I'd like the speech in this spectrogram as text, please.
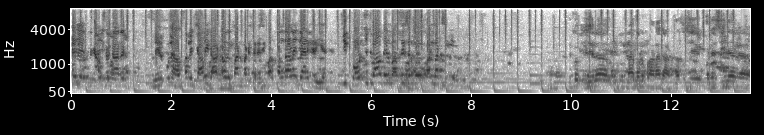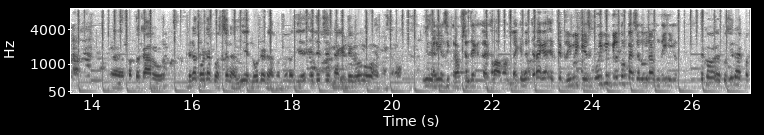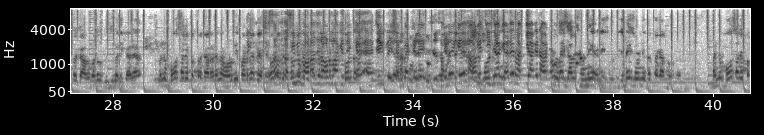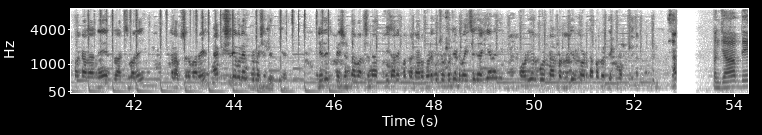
ਪੰਜਾਬ ਸਰਕਾਰ ਨੇ ਮਲੇਰਕੋਟਲੇ ਹਸਪਤਾਲ ਵਿੱਚ 40 ਡਾਕਟਰਾਂ ਦੀ ਅਪਾਇੰਟਮੈਂਟ ਕਰੀ ਸੀ ਪਰ 15 ਨੇ ਜੁਆਇਨ ਕਰੀ ਹੈ। ਕੀ ਕੋਰਟ 'ਚ ਜਵਾਬ ਦੇਣ ਵਾਸਤੇ ਸਿਰਫ ਅਪਾਇੰਟਮੈਂਟ ਸੀ ਦੇਖੋ ਤੁਸੀਂ ਨਾ ਮੈਂ ਤੁਹਾਨੂੰ ਪੁਰਾਣਾ ਜਾਣਦਾ ਤੁਸੀਂ ਬੜੇ ਸੀਨੀਅਰ ਪੱਤਰਕਾਰ ਹੋ। ਜਿਹੜਾ ਤੁਹਾਡਾ ਕੁਐਸਚਨ ਹੈ ਵੀ ਇਹ ਲੋਡਡ ਹੈ ਮਤਲਬ ਇਹਦੇ ਚ 네ਗੇਟਿਵ ਉਹ ਹੈ ਸਾਰਾ। ਤੁਸੀਂ ਦੇਖੋ, ਯਾਨੀ ਅਸੀਂ ਕਰਪਸ਼ਨ ਦੇ ਖਿਲਾਫ ਹਾਂ ਲੇਕਿਨ ਜਿਹੜਾ ਹੈਗਾ ਇੱਥੇ ਡਿਲੀਵਰੀ ਕੇਸ ਕੋਈ ਵੀ ਬਿਲਕੁਲ ਪੈਸੇ ਤੋਂ ਬਿਨਾਂ ਹੁੰਦਾ ਹੀ ਨਹੀਂਗਾ ਦੇਖੋ ਤੁਸੀਂ ਨਾ ਇੱਕ ਪੱਤਰਕਾਰ ਹੋ ਮੈਂ ਤੁਹਾਨੂੰ ਦੂਜੀ ਵਾਰੀ ਕਹਿ ਰਿਹਾ। ਮੈਨੂੰ ਬਹੁਤ ਸਾਰੇ ਪੱਤਰਕਾਰਾਂ ਨੇ ਮੈਂ ਹੁਣ ਵੀ ਪੜ੍ਹਦਾ ਪਿਆ ਸੀ। ਸਰ ਅਸੀਂ ਵੀ ਵਾੜਾ 'ਚ ਰਾਉਂਡ ਲਾ ਕੇ ਦੇਖਿਆ ਇਹੋ ਜਿਹੇ ਪੇਸ਼ੈਂਟ ਬੈਠੇ ਨੇ ਜਿਹੜੇ ਕਿ ਅੱਗੇ ਚੀਜ਼ਾਂ ਗਹਿਣੇ ਰੱਖ ਕੇ ਆ ਕੇ ਡਾਕਟਰ ਨੂੰ ਗੱਲ ਸੁਣਨੀ ਹੈ ਨਹੀਂ ਸੁਣਨੀ? ਜੇ ਨਹੀਂ ਸੁਣਨੀ ਫਿਰ ਤਾਂ ਗੱਲ ਹੈ। ਮੈਨੂੰ ਬਹੁਤ ਸਾਰੇ ਪੱਤਰਕਾਰਾਂ ਨੇ ਡਰੱਗਸ ਬਾਰੇ ਕਰਪਸ਼ਨ ਬਾਰੇ ਐਕਸ਼ਨੇਬਲ ਇਨਫੋਰਮੇਸ਼ਨ ਦਿੱਤੀ ਹੈ। ਜਿਹਦੇ ਵਿੱਚ ਪੇਸ਼ੈਂਟ ਦਾ ਵਰਸ਼ਨ ਹੈ ਤੁਸੀਂ ਸਾਰੇ ਪੱਤਰਕਾਰ ਹੋ ਤੁਹਾਡੇ ਕੋਲ ਛੋਟੇ ਛੋਟੇ ਡਿਵਾਈਸਸ ਹੈਗੀਆਂ ਨਾ ਜੀ। ਆਡੀਓ ਰਿਪੋਰਟ ਲਓ ਵੀਡੀਓ ਕਰ ਲਓ ਫਿਰ ਦੇਖੋ ਪੰਜਾਬ ਦੇ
